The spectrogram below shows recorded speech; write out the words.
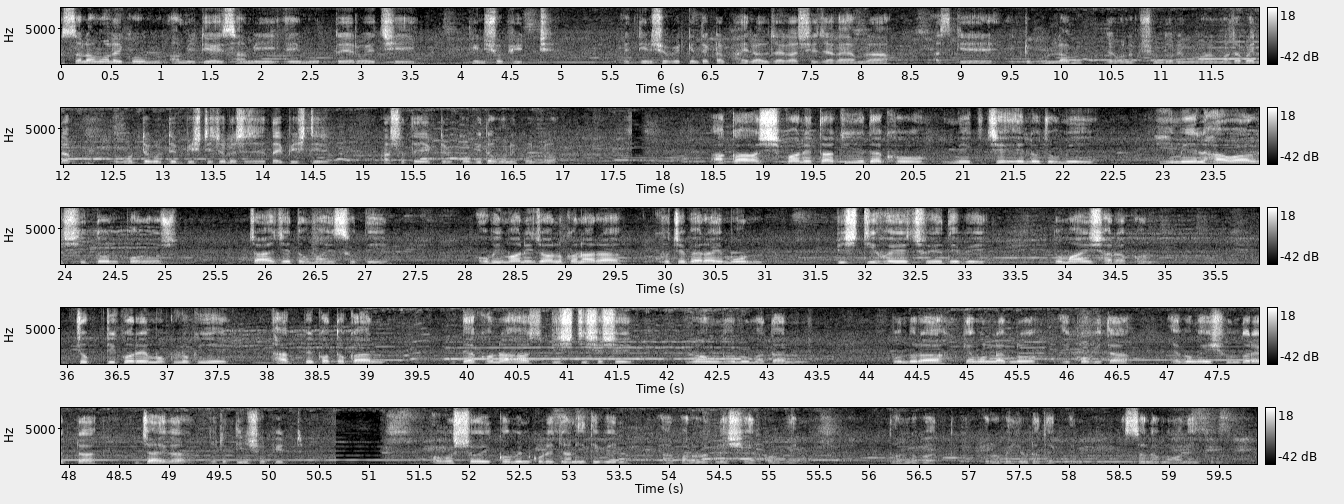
আসসালামু আলাইকুম, আমি টিআই সামি। এই মুহূর্তে রয়েছি তিনশো ফিট। এই তিনশো ফিট কিন্তু একটা ভাইরাল জায়গা। সে জায়গায় আমরা আজকে একটু ঘুরলাম, যে অনেক সুন্দর এবং অনেক মজা পাইলাম। ঘুরতে ঘুরতে বৃষ্টি চলে এসেছে, তাই বৃষ্টির আসাতে একটা কবিতা মনে পড়ল। আকাশ পানে তাকিয়ে দেখো, মেঘ যে এলো জমে। হিমেল হাওয়ার শীতল পরশ, চায় যে তোমায় সুতে অভিমানী জলকণারা খুঁজে বেড়ায় মন, বৃষ্টি হয়ে ছুঁয়ে দেবে তোমায় সারাক্ষণ। চুপটি করে মুখ লুকিয়ে থাকবে কতকাল, দেখো না আজ বৃষ্টি শেষে রংধনু মাতাল। বন্ধুরা, কেমন লাগল এই কবিতা এবং এই সুন্দর একটা জায়গা যেটা তিনশো ফিট? অবশ্যই কমেন্ট করে জানিয়ে দেবেন আর ভালো লাগলে শেয়ার করবেন। ধন্যবাদ। পুরো ভিডিওটা দেখবেন। আসসালামু আলাইকুম।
